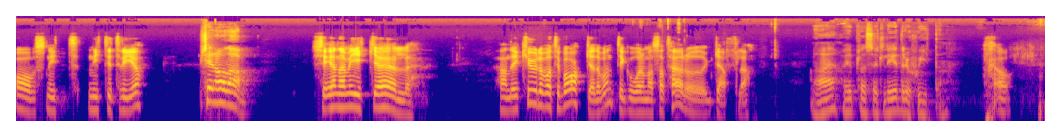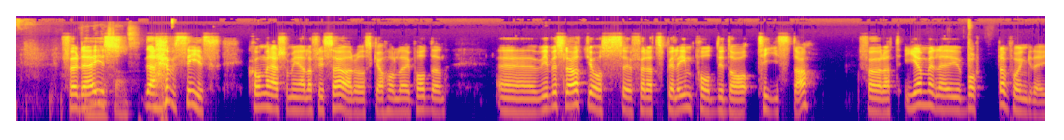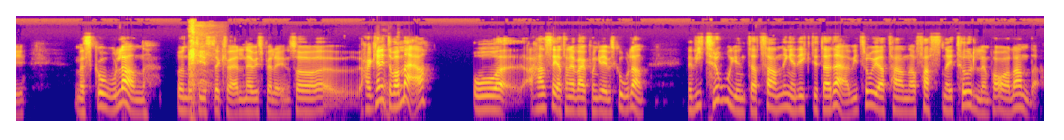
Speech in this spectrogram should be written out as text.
avsnitt 93. Tjena Adam! Tjena Mikael! Fan, det är kul att vara tillbaka. Det var inte igår man satt här och gaffla. Nej, helt plötsligt leder du skiten. Ja. För det är ju... Det är precis. Kommer här som en jävla frisör och ska hålla i podden. Eh, vi beslöt ju oss för att spela in podd idag tisdag för att Emil är ju borta på en grej med skolan under tisdag kväll när vi spelar in. Så eh, han kan inte vara med. Och han säger att han är iväg på en grej med skolan. Men vi tror ju inte att sanningen riktigt är där. Vi tror ju att han har fastnat i tullen på Arlanda.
